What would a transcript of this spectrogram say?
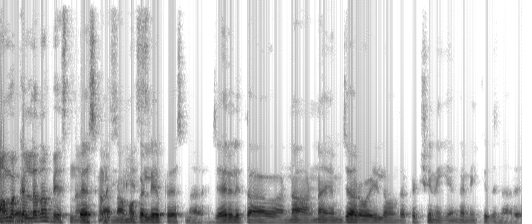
நாமக்கல்ல தான் பேசினார். பேசினார். நாமக்கல்லே பேசினார். ஜெயலலிதா அண்ணா அண்ணா எம்ஜிஆர் வழியில வந்த கட்சி இன்னைக்கு எங்க நிக்குதுனாரு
